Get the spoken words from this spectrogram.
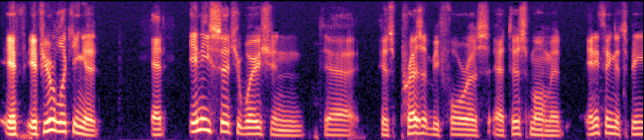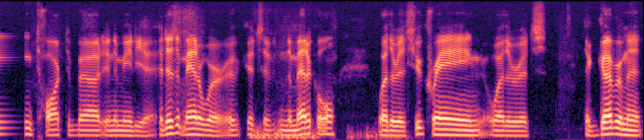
if if you're looking at at any situation that is present before us at this moment, anything that's being talked about in the media, it doesn't matter where, it's in the medical, whether it's Ukraine, whether it's the government,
